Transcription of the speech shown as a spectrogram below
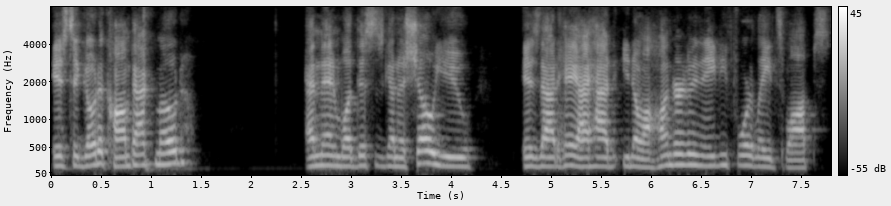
is to go to compact mode. And then what this is going to show you is that, hey, I had, you know, 184 late swaps.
